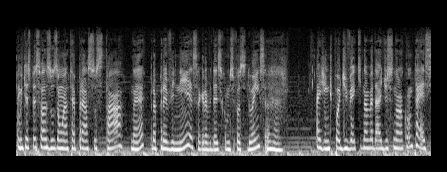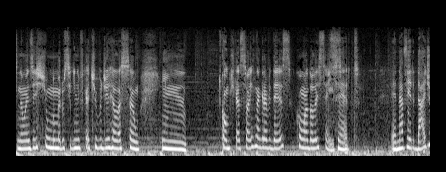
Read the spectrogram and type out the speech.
muitas pessoas usam até para assustar, né, para prevenir essa gravidez como se fosse doença. Uhum a gente pode ver que na verdade isso não acontece. Não existe um número significativo de relação em complicações na gravidez com a adolescência. Certo. É, na verdade,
